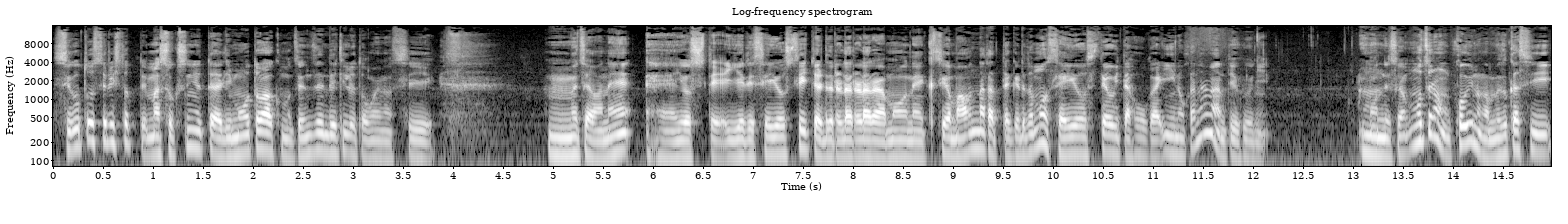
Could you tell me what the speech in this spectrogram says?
仕事をしてる人って、まあ職種によってはリモートワークも全然できると思いますし、うん、無茶はね、えー、よして、家で静養していたら、らららら、もうね、口が回んなかったけれども、静養しておいた方がいいのかな、なんていう風に思うんですが、もちろんこういうのが難し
